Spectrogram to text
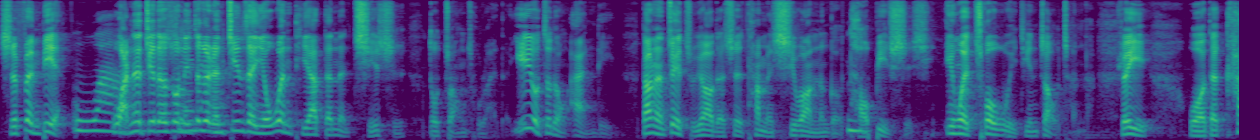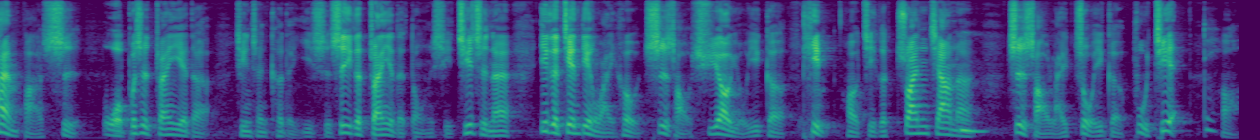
吃粪便，哇哇，那觉得说你这个人精神有问题啊，等等，其实都装出来的，也有这种案例。当然，最主要的是他们希望能够逃避死刑，因为错误已经造成了。所以我的看法是，我不是专业的精神科的医师，是一个专业的东西。其实呢，一个鉴定完以后，至少需要有一个 team 哦，几个专家呢，至少来做一个复健。对哦，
